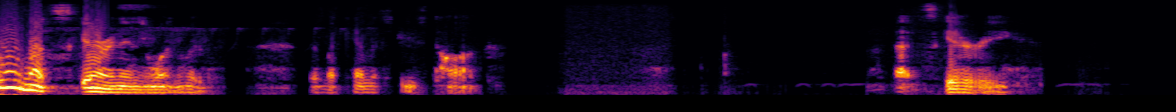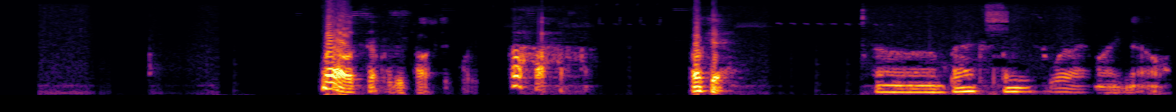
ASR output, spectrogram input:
I'm not scaring anyone with, with my chemistry's talk. Not that scary. Well, except for the toxic waste. okay. Uh, backspace, where am I now?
